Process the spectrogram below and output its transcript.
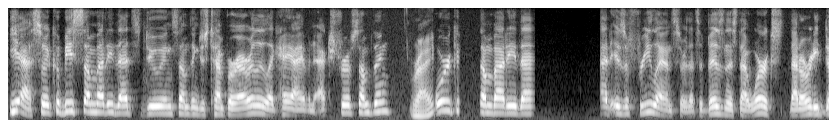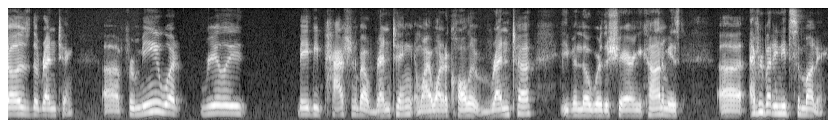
Yeah, so it could be somebody that's doing something just temporarily, like, hey, I have an extra of something. Right. Or it could be somebody that that is a freelancer, that's a business that works, that already does the renting. Uh, for me, what really made me passionate about renting and why I wanted to call it renta, even though we're the sharing economy, is uh, everybody needs some money,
